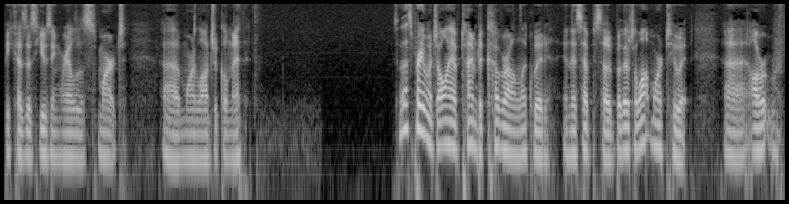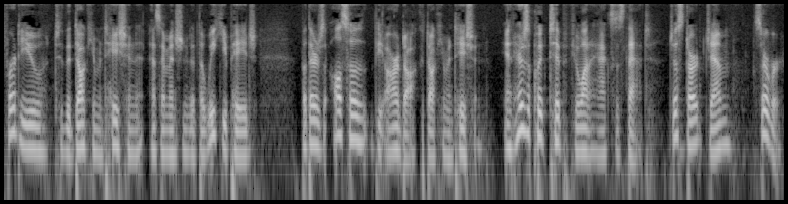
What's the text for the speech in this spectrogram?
because it's using Rails' smart, uh, more logical method. So that's pretty much all I have time to cover on Liquid in this episode, but there's a lot more to it. Uh, I'll refer to you to the documentation, as I mentioned at the wiki page, but there's also the RDoc documentation. And here's a quick tip if you want to access that. Just start gem server.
